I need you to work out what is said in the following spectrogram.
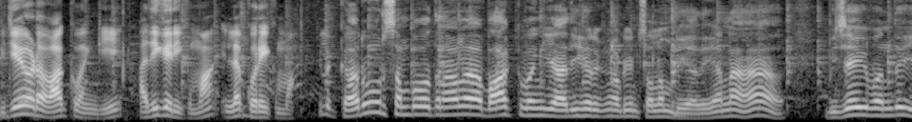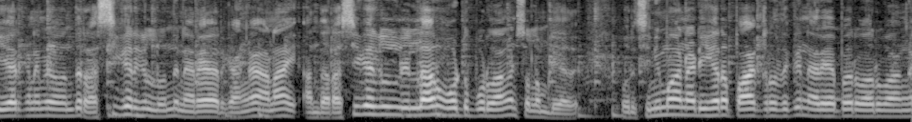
விஜயோட வாக்கு வங்கி அதிகரிக்குமா இல்லை குறைக்குமா? இல்லை கரூர் சம்பவத்தினால வாக்கு வங்கி அதிகரிக்கும் அப்படின்னு சொல்ல முடியாது. ஏன்னா விஜய் வந்து ஏற்கனவே வந்து ரசிகர்கள் வந்து நிறையா இருக்காங்க. ஆனால் அந்த ரசிகர்கள் எல்லாரும் ஓட்டு போடுவாங்கன்னு சொல்ல முடியாது. ஒரு சினிமா நடிகரை பார்க்குறதுக்கு நிறைய பேர் வருவாங்க.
